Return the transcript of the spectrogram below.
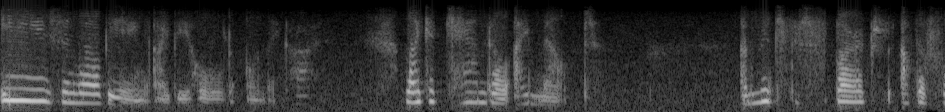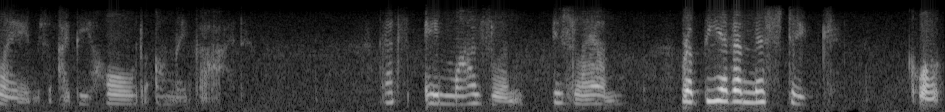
ease and well-being, I behold only God. Like a candle, I melt. Amidst the sparks of the flames, I behold only God. That's a Muslim, Islam, Rabia the Mystic quote.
